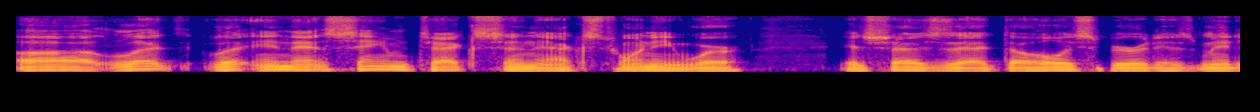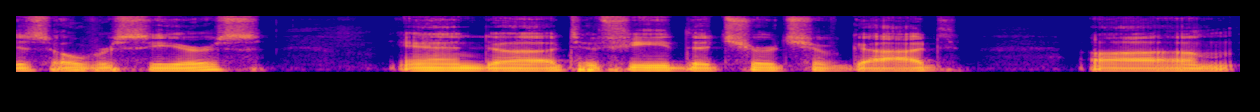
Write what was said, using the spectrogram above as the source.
Uh, let, let in that same text in Acts 20 where it says that the Holy Spirit has made us overseers and uh, to feed the church of God. Um,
